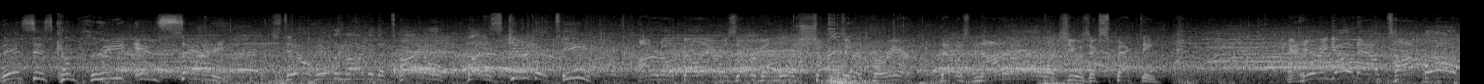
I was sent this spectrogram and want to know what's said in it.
This is complete insanity. Still holding on to the title by the skin of their teeth. I don't know if Belair has ever been more shocked in her career. That was not at all what she was expecting. And here we go now, top rope.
